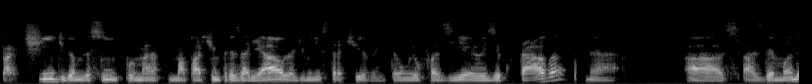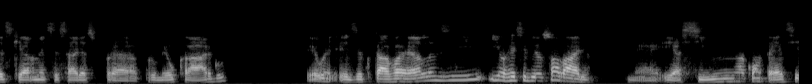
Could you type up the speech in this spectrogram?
partir, digamos assim, por uma, uma parte empresarial e administrativa. Então eu fazia, eu executava né, as, as demandas que eram necessárias para o meu cargo, eu executava elas e, e eu recebia o salário. Né? E assim acontece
